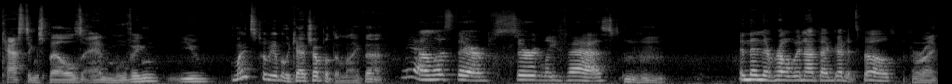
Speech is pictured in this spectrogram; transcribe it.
casting spells and moving, you might still be able to catch up with them like that. Yeah, unless they're absurdly fast, mm-hmm. and then they're probably not that good at spells. All right.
